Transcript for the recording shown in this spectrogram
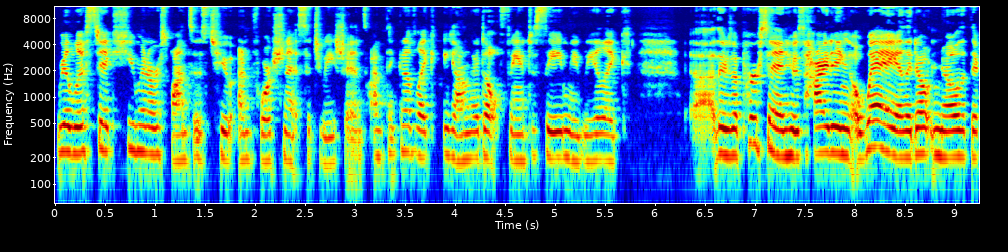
realistic human responses to unfortunate situations. I'm thinking of like young adult fantasy, maybe like uh, there's a person who's hiding away and they don't know that they're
